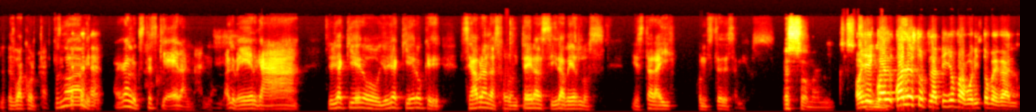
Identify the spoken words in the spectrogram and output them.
les voy a cortar. Pues no, mira, hagan lo que ustedes quieran, mano. Vale, verga. Yo ya quiero, yo ya quiero que se abran las fronteras, ir a verlos y estar ahí con ustedes, amigos. Eso, manix. Oye, ¿y cuál, cuál es tu platillo favorito vegano?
